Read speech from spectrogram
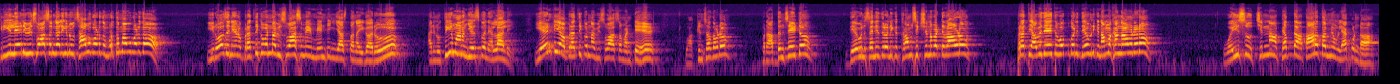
క్రియలేని విశ్వాసం కలిగి నువ్వు చావకూడదు మృతమవ్వకూడదు ఈరోజు నేను బ్రతికి ఉన్న విశ్వాసమే మెయింటైన్ చేస్తాను అయ్యగారు అని నువ్వు తీర్మానం చేసుకొని వెళ్ళాలి. ఏంటి ఆ బ్రతికున్న విశ్వాసం అంటే వాక్యం చదవడం ప్రార్థన చేయటం దేవుని సన్నిధిలో నీకు క్రమశిక్షణ బట్టి రావడం ప్రతి అవిధేయత ఒప్పుకొని దేవునికి నమ్మకంగా ఉండడం. వయసు చిన్న పెద్ద తారతమ్యం లేకుండా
